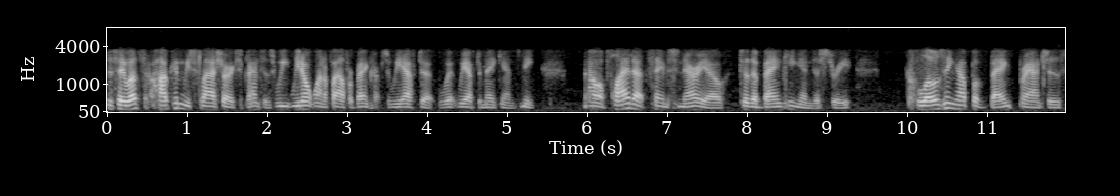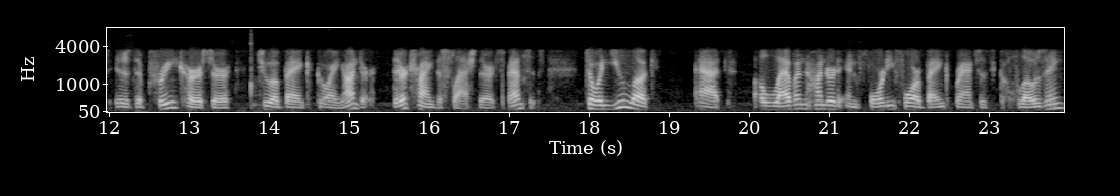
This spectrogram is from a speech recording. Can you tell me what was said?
To say, let's, how can we slash our expenses? We, we don't want to file for bankruptcy. We have to, we have to make ends meet. Now apply that same scenario to the banking industry. Closing up of bank branches is the precursor to a bank going under. They're trying to slash their expenses. So when you look at 1,144 bank branches closing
